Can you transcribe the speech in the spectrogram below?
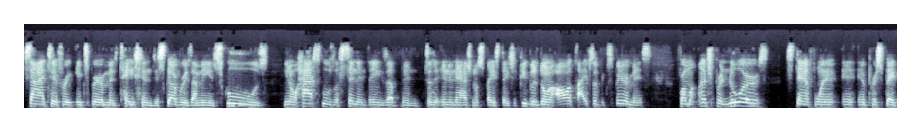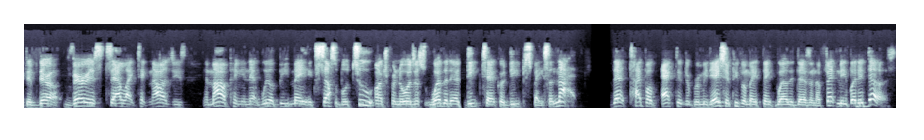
scientific experimentation discoveries. I mean, schools, you know, high schools are sending things up in, to the International Space Station. People are doing all types of experiments from an entrepreneur's standpoint and, and perspective. There are various satellite technologies, in my opinion, that will be made accessible to entrepreneurs, whether they're deep tech or deep space or not that type of active remediation, people may think, well, it doesn't affect me, but it does.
